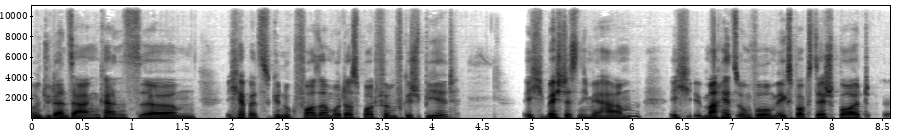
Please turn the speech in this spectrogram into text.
und du dann sagen kannst, ähm, ich habe jetzt genug Forza Motorsport 5 gespielt, ich möchte es nicht mehr haben, ich mache jetzt irgendwo im Xbox Dashboard, äh,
